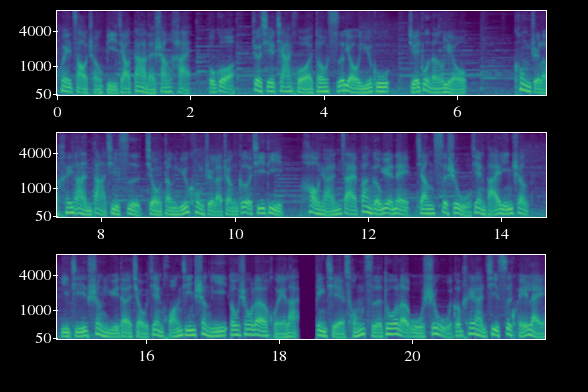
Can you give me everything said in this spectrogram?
会造成比较大的伤害。不过这些家伙都死有余辜，绝不能留。控制了黑暗大祭司，就等于控制了整个基地。浩然在半个月内将四十五件白银圣以及剩余的九件黄金圣衣都收了回来，并且从此多了五十五个黑暗祭司傀儡，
